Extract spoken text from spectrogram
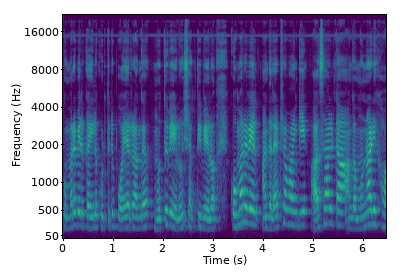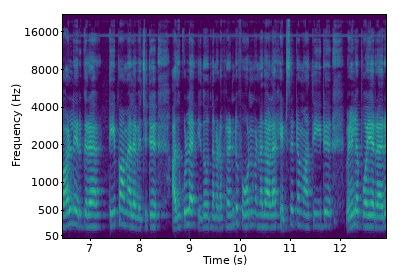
குமரவேல் கையில் கொடுத்துட்டு போயிடுறாங்க. முத்துவேலும் சக்திவேலும் குமரவேல் அந்த லெட்டரை வாங்கி அசால்ட்டாக அங்கே முன்னாடி ஹாலில் இருக்கிற டீப்பா மேலே வச்சுட்டு அதுக்குள்ளே ஏதோ தன்னோட ஃப்ரெண்டு ஃபோன் பண்ணதால் ஹெட்செட்டை மாற்றிக்கிட்டு வெளியில் போயிடுறாரு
